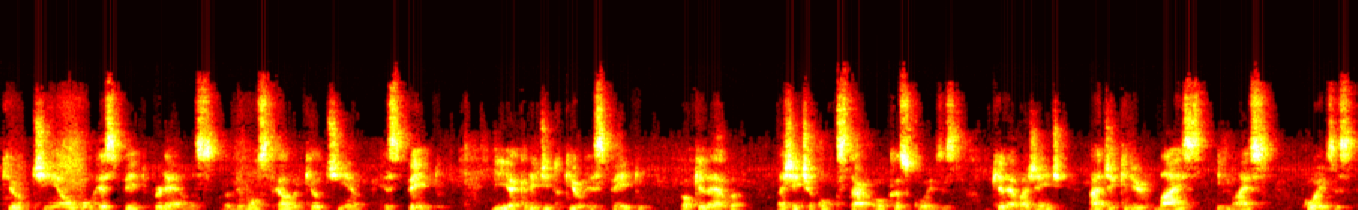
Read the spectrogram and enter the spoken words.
que eu tinha algum respeito por elas. Eu demonstrava que eu tinha respeito. E acredito que o respeito é o que leva a gente a conquistar outras coisas, o que leva a gente a adquirir mais e mais coisas,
